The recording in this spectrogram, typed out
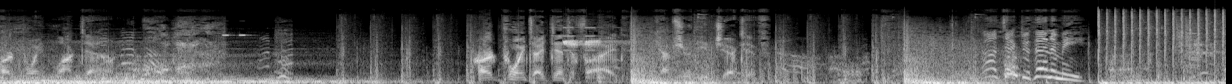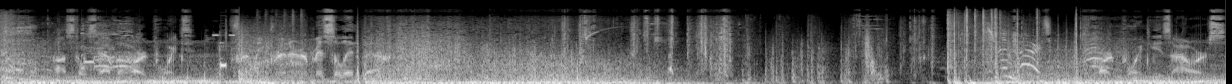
Hardpoint locked down. Hardpoint identified. Capture the objective. Contact with enemy. Hostiles have the hardpoint. Friendly Predator missile inbound. I'm hurt. Hardpoint is ours.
